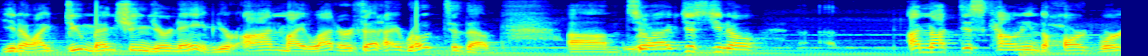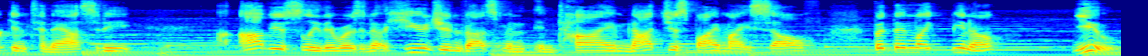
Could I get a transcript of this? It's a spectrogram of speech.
you know, I do mention your name. You're on my letter that I wrote to them. Um, right. So I've just, you know, I'm not discounting the hard work and tenacity. Obviously, there was a huge investment in time, not just by myself, but then, like, you know, you.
